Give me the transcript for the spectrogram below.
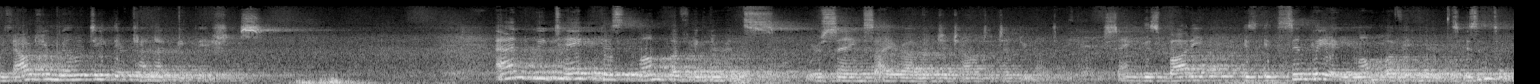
Without humility, there cannot be patience. And we take this lump of ignorance. We're saying Sayara We're saying this body is it's simply a lump of ignorance, isn't it?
